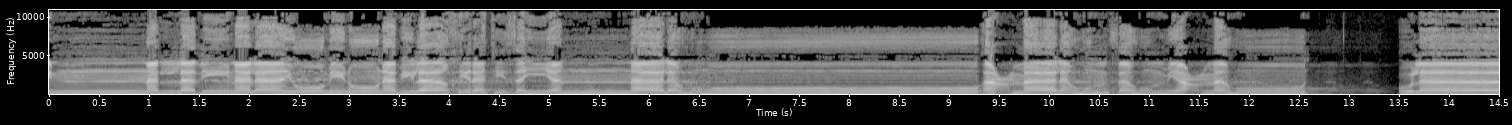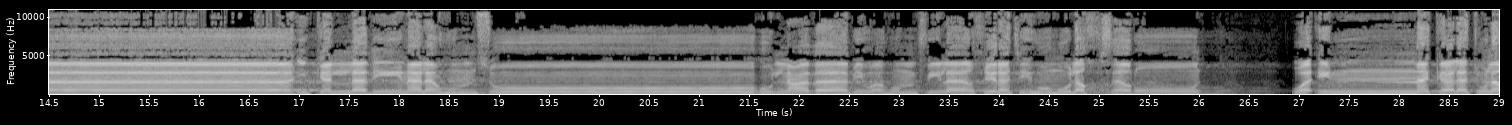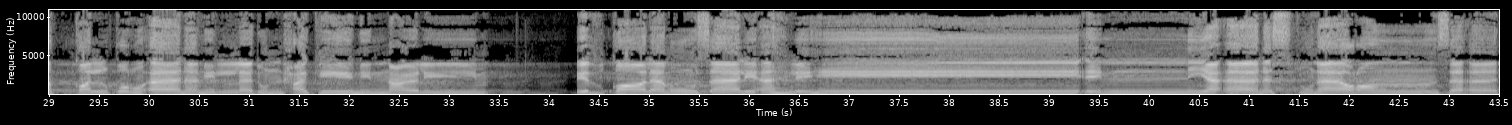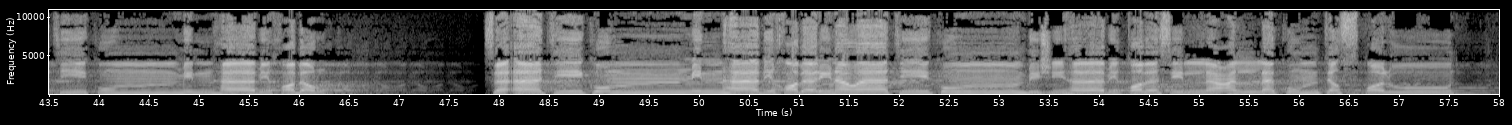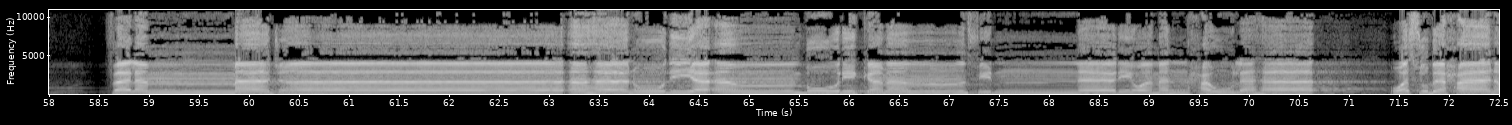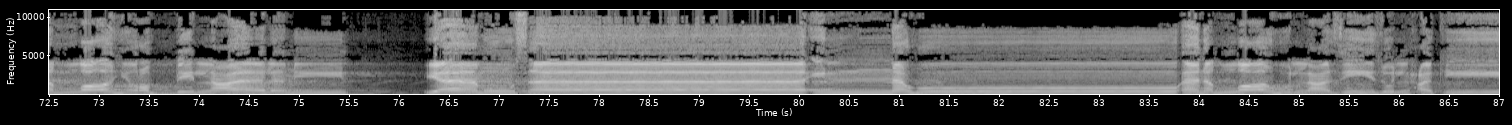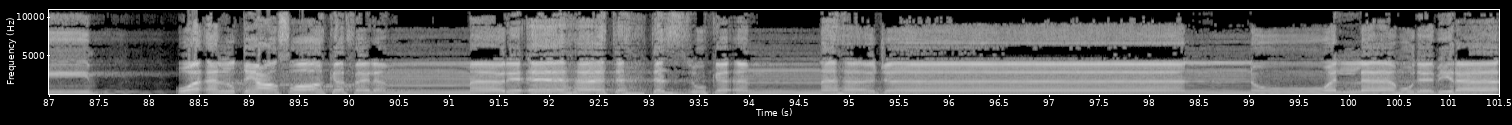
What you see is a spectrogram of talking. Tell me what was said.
إن الذين لا يؤمنون بالآخرة زينا لهم أعمالهم فهم يعمهون أولئك الذين لهم سوء العذاب وهم في الآخرة هم الأخسرون وإنك لتلقى القرآن من لدن حكيم عليم. إذ قال موسى لأهله إني آنست نارا سآتيكم منها بخبر سآتيكم منها بخبر نواتيكم بشهاب قبس لعلكم تصطلون. فلما جاءها نودي أن بورك من في النار ومن حولها وسبحان الله رب العالمين. يا موسى إنه أنا الله العزيز الحكيم. وألق عصاك فلما رآها تهتز كأنها جان ولا مدبرا.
